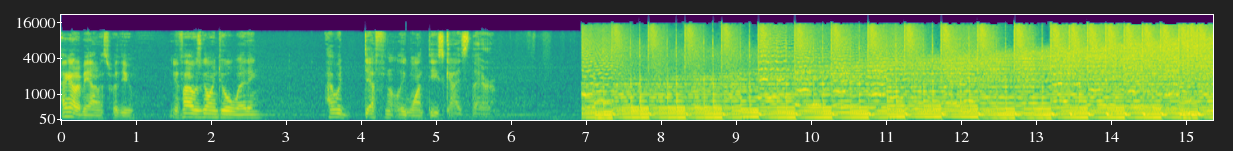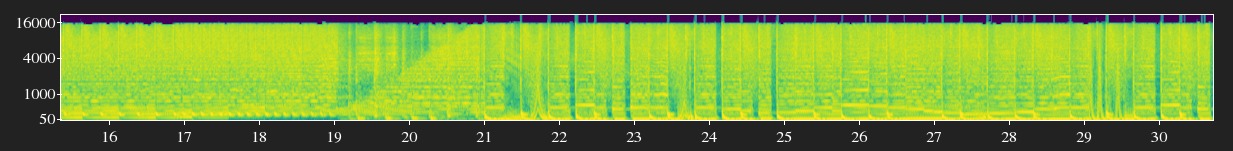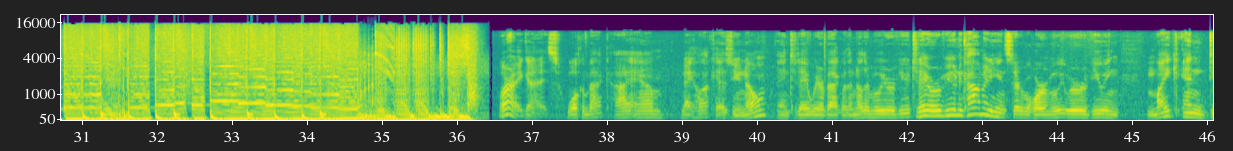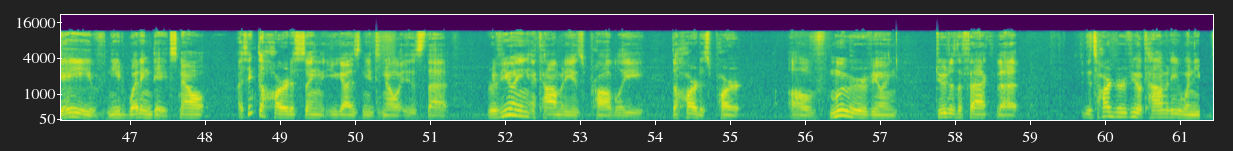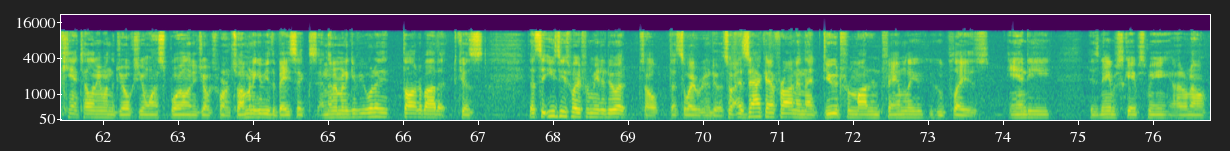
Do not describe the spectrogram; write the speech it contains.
I gotta be honest with you. If I was going to a wedding, I would definitely want these guys there. Alright guys, welcome back. I am Nighthawk, as you know, and today we are back with another movie review. Today we're reviewing a comedy instead of a horror movie. We're reviewing Mike and Dave Need Wedding Dates. Now, I think the hardest thing that you guys need to know is that reviewing a comedy is probably the hardest part of movie reviewing due to the fact that it's hard to review a comedy when you can't tell anyone the jokes, you don't want to spoil any jokes for them. So I'm going to give you the basics, and then I'm going to give you what I thought about it, because that's the easiest way for me to do it, so that's the way we're going to do it. So as Zac Efron and that dude from Modern Family who plays Andy, his name escapes me, I don't know.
